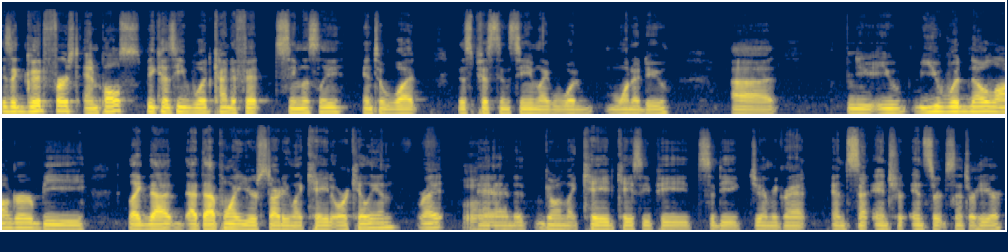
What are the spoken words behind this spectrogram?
is a good first impulse because he would kind of fit seamlessly into what this Pistons team like would want to do. Uh, you you you would no longer be like that at that point. You're starting like Cade or Killian, right? Mm-hmm. And it, going like Cade, KCP, Saddiq, Jerami Grant, and insert center here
